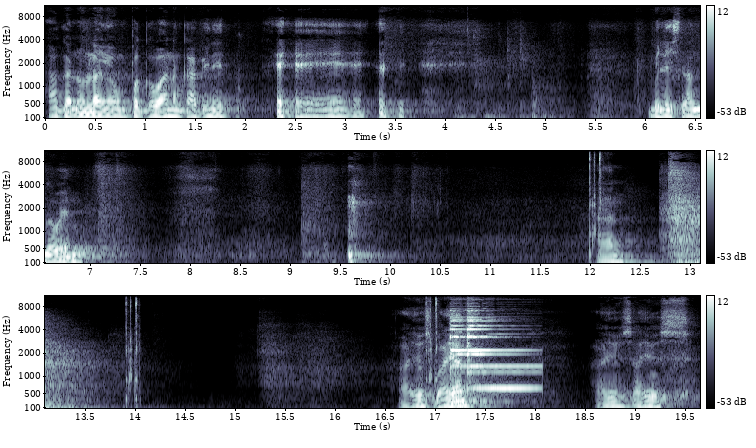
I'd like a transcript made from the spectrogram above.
Ah, ganun lang yung paggawa ng cabinet. Bilis lang gawin. Yan. Ayos ba yan? Ayos, ayos.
